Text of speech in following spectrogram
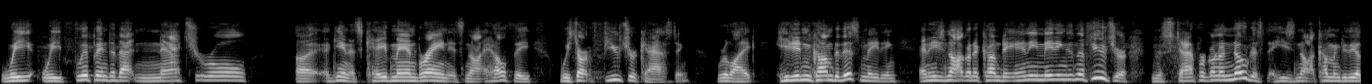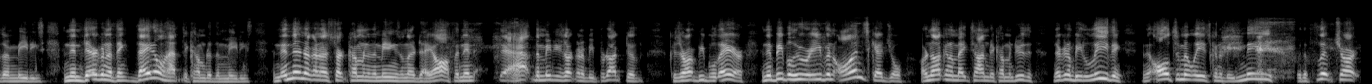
we we flip into that natural uh, again, it's caveman brain. It's not healthy. We start future casting. We're like, he didn't come to this meeting and he's not going to come to any meetings in the future. And the staff are going to notice that he's not coming to the other meetings. And then they're going to think they don't have to come to the meetings. And then they're not going to start coming to the meetings on their day off. And then the, meetings aren't going to be productive because there aren't people there. And then people who are even on schedule are not going to make time to come and do this. They're going to be leaving. And ultimately, it's going to be me with a flip chart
